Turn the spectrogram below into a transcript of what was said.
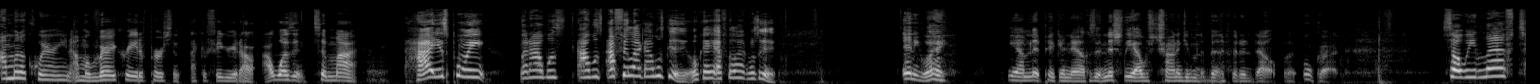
I'm an Aquarian. I'm a very creative person. I could figure it out. I wasn't to my highest point, but I was I was I feel like I was good. Okay, I feel like I was good. Anyway, yeah, I'm nitpicking now because initially I was trying to give him the benefit of the doubt, but oh god. So we left.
